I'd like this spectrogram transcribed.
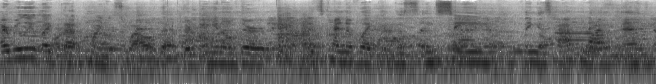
I really like that point as well. That they're, you know, they're. It's kind of like this insane thing is happening, and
